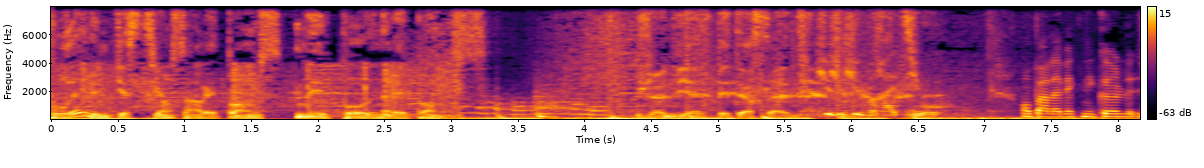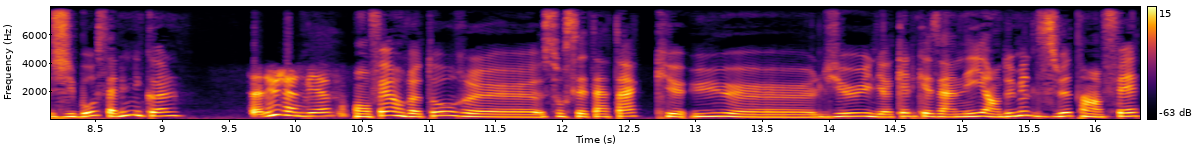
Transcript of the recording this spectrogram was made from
Pour elle, une question sans réponse n'est pas une réponse. Geneviève Peterson. Cube Radio. On parle avec Nicole Gibaud. Salut Nicole. On fait un retour euh, sur cette attaque qui a eu euh, lieu il y a quelques années. En 2018, en fait,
